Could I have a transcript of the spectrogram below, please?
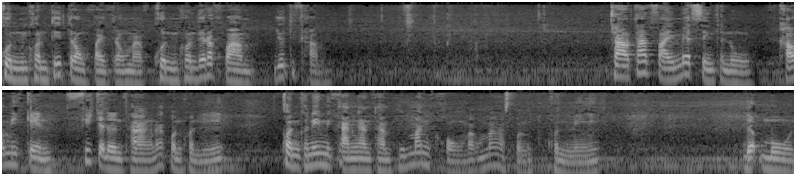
คุณคนที่ตรงไปตรงมา คุณคนที่รักความยุติธรรม ชาวธาตุไฟเมษสิงห์ธนู เขามีเกณฑ์ที่จะเดินทางนะคนคนนี้ คนคนนี้มีการงานทำที่มั่นคงมากๆคนคนนี้เดอะมูน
